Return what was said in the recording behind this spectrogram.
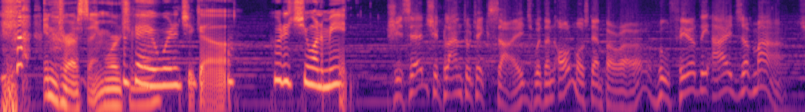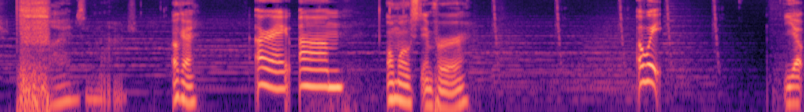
Interesting. Where'd she Okay, go? where did she go? Who did she want to meet? She said she planned to take sides with an almost emperor who feared the Ides of March. Ides of March. Okay. All right. Um. Almost emperor. Oh wait. Yep.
